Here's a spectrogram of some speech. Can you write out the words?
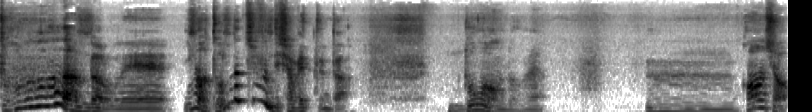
どうなんだろうね。今どんな気分で喋ってんだ？どうなんだろうねうーん感謝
